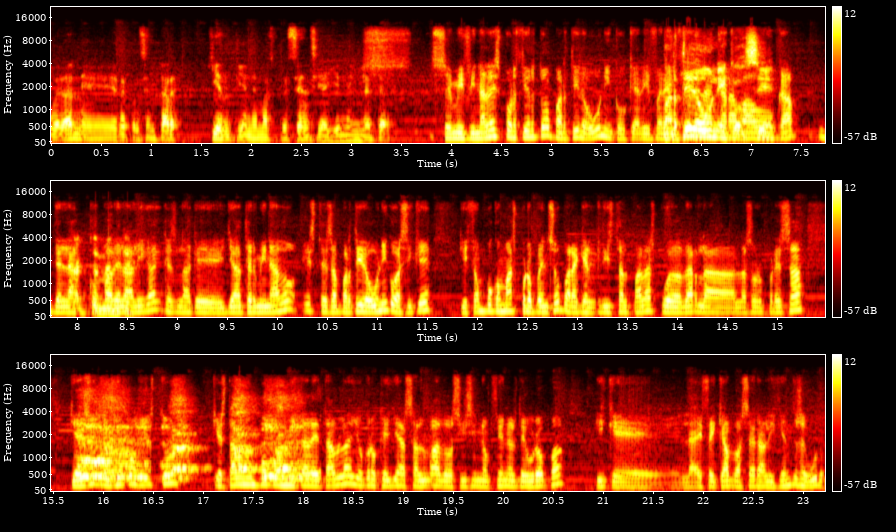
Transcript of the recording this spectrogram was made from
puedan eh, representar quién tiene más presencia ahí en Inglaterra. Semifinales, por cierto, partido único, que a diferencia partido de la único, Carabao sí. Cup, de la Copa de la Liga, que es la que ya ha terminado, este es a partido único, así que quizá un poco más propenso para que el Crystal Palace pueda dar la, la sorpresa, que es otro equipo de estos que estaban un poco en mitad de tabla, yo creo que ya salvados y sin opciones de Europa, y que la FA Cup va a ser aliciente seguro.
